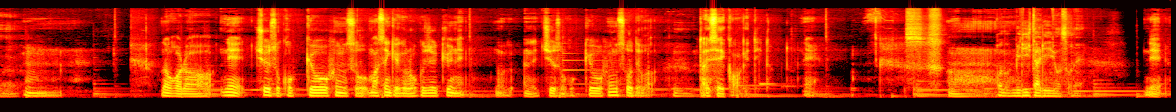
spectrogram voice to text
うんうん。だからね、中ソ国境紛争、まあ、1969年のね中ソ国境紛争ではうん大成果を上げていたとね。このミリタリー要素ね。ね、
